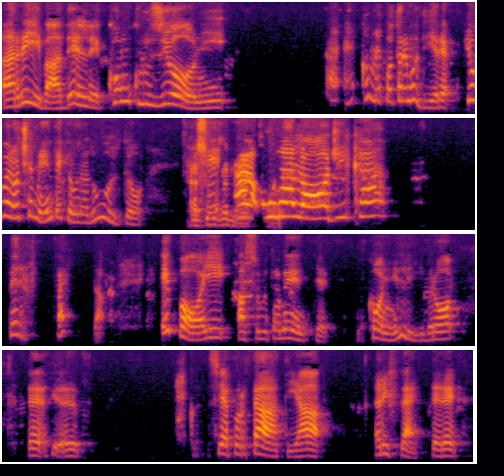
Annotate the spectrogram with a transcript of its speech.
arriva a delle conclusioni, eh, come potremmo dire, più velocemente che un adulto. Ha una logica perfetta. E poi, assolutamente, con il libro eh, eh, ecco, si è portati a riflettere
